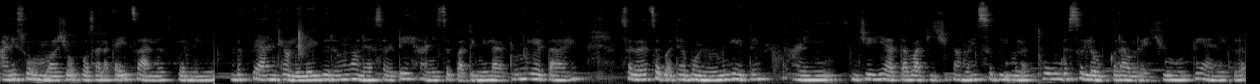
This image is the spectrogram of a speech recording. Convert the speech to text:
आणि सोमवारच्या उपवासाला काही चालत पण नाही इकडं पॅन ठेवलेलं आहे गरम होण्यासाठी आणि चपाती मी लाटून घेत आहे. सगळ्या चपात्या बनवून घेते. आणि जी ही आता बाकीची कामं आहेत सगळी मला थोडंसं लवकर आवरायची होती आणि इकडं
